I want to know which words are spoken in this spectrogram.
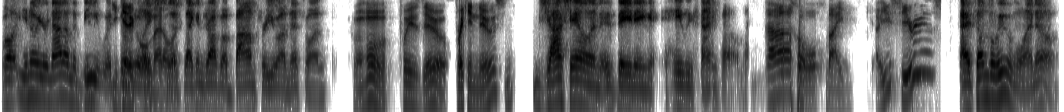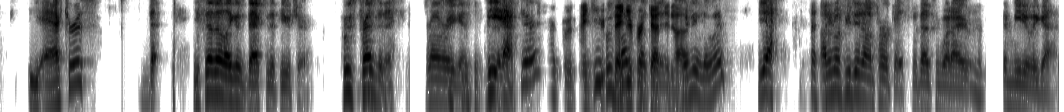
Well, you know, you're not on the beat with you get a gold medalist. I can drop a bomb for you on this one. Oh, please do. Breaking news. Josh Allen is dating Hailee Steinfeld. Oh my! Are you serious? Uh, it's unbelievable. I know. The actress? That you said that like it was Back to the Future. Who's president? Ronald Reagan. The actor? Thank you. Who's Thank you for president? catching on. Jimmy Lewis? Yeah. I don't know if you did it on purpose, but that's what I immediately got.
